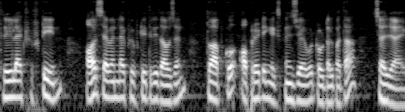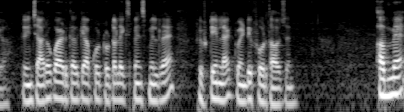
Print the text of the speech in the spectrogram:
three lakh fifteen और seven lakh fifty three thousand तो आपको ऑपरेटिंग एक्सपेंस जो है वो टोटल पता चल जाएगा। तो इन चारों को ऐड करके आपको टोटल एक्सपेंस मिल रहा है fifteen lakh twenty four thousand अब मैं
